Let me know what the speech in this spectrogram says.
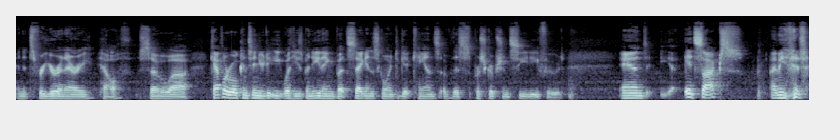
and it's for urinary health. So uh, Kepler will continue to eat what he's been eating, but Sagan is going to get cans of this prescription CD food, and it sucks. I mean it.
